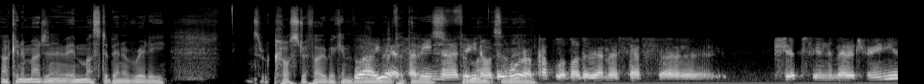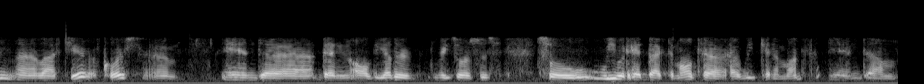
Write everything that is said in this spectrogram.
I can imagine it must have been a really sort of claustrophobic Well, environment. yes. for I mean, uh, you know, there were a couple of other MSF uh, ships in the Mediterranean uh, last year, of course, um, and uh, then all the other resources. So we would head back to Malta a week and a month, and um,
